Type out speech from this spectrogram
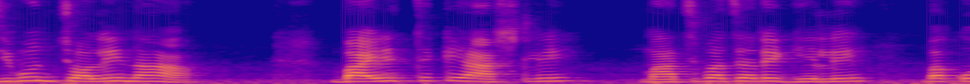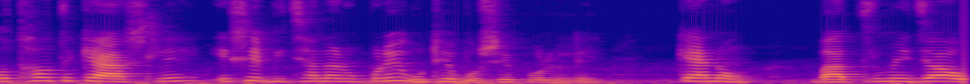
জীবন চলে না। বাইরের থেকে আসলে, মাছ বাজারে গেলে বা কোথাও থেকে আসলে এসে বিছানার উপরে উঠে বসে পড়লে। কেন? বাথরুমে যাও,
